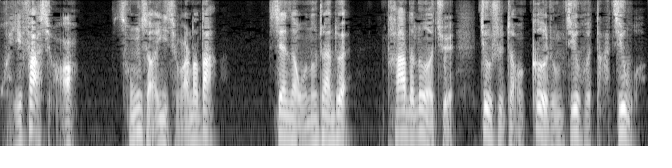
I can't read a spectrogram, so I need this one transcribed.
我一发小，从小一起玩到大，现在我能战队。”他的乐趣就是找各种机会打击我，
